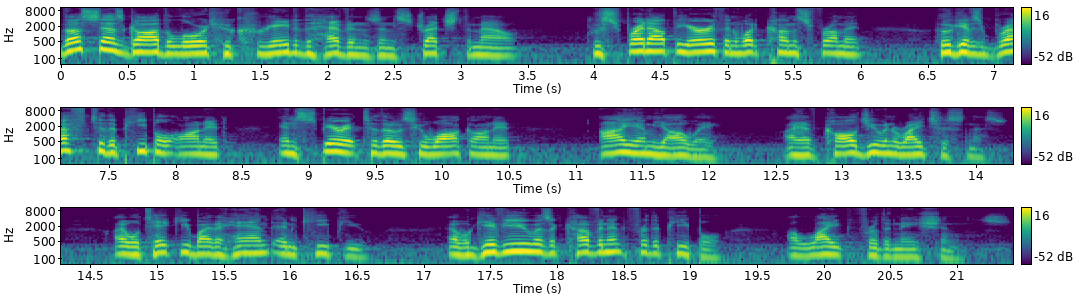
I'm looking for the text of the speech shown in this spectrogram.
Thus says God the Lord, who created the heavens and stretched them out, who spread out the earth and what comes from it, who gives breath to the people on it and spirit to those who walk on it. I am Yahweh. I have called you in righteousness. I will take you by the hand and keep you. I will give you as a covenant for the people, a light for the nations.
